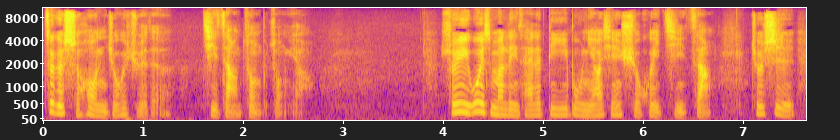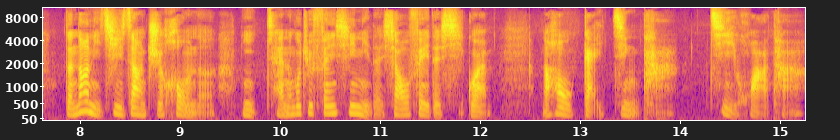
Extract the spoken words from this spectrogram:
这个时候你就会觉得记账重不重要？所以为什么理财的第一步你要先学会记账？就是等到你记账之后呢，你才能够去分析你的消费的习惯，然后改进它、计划它。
